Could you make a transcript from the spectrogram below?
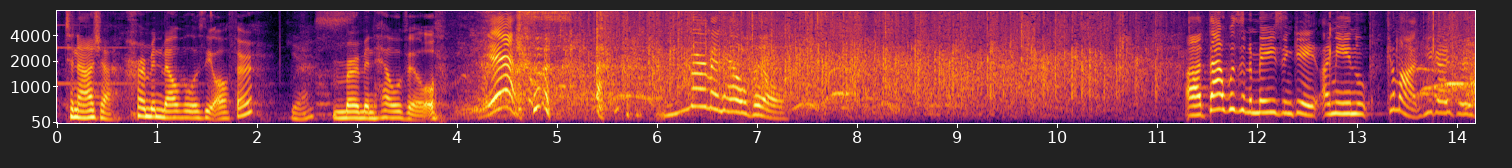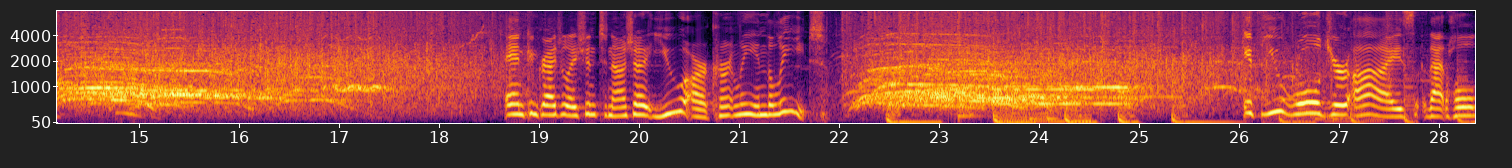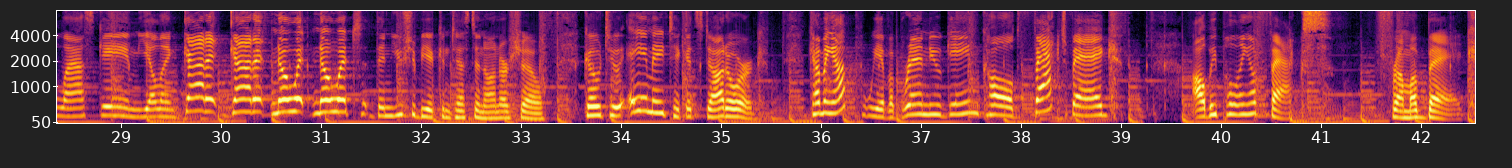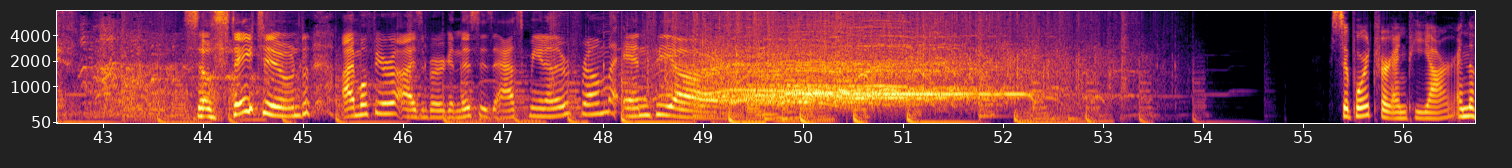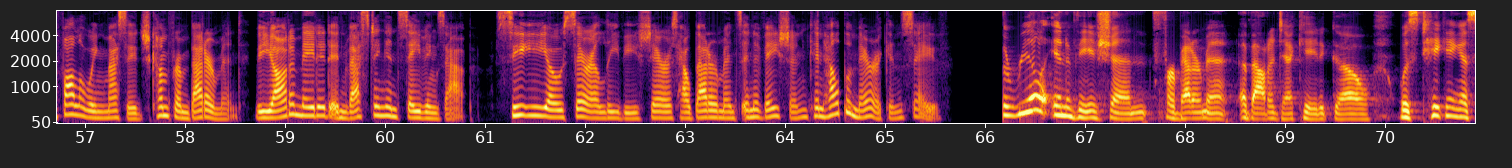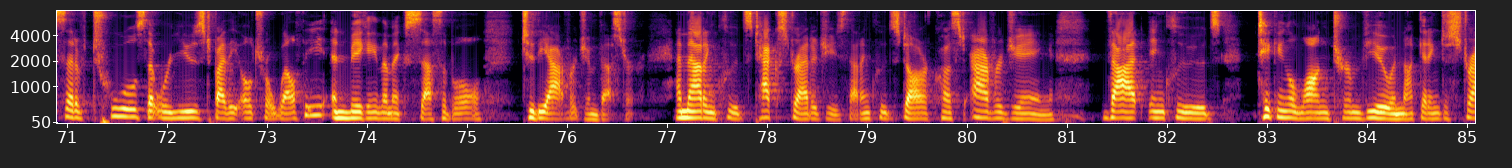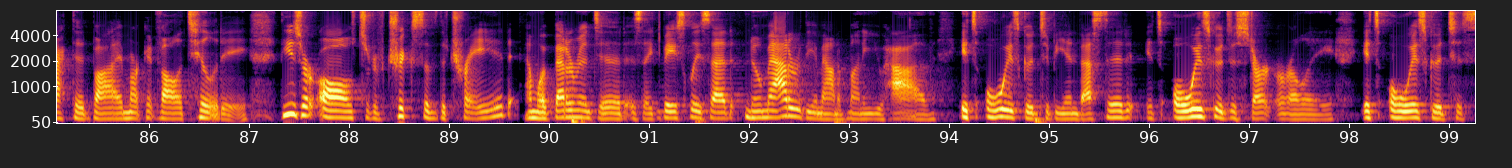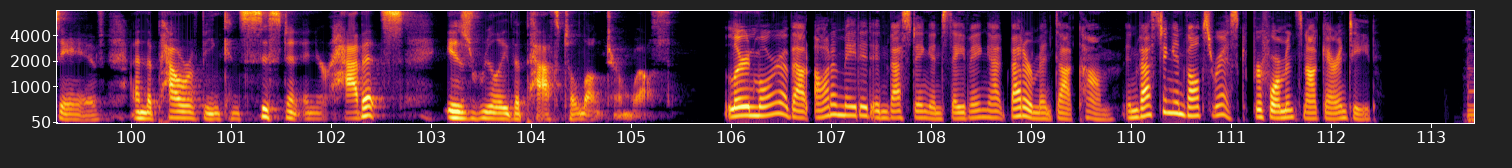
Tanaja. Herman Melville is the author. Yes. Merman Hellville. Yes! Merman Hellville. Uh, that was an amazing game. I mean, come on, you guys are. And congratulations, Tanaja, you are currently in the lead. If you rolled your eyes that whole last game yelling, got it, got it, know it, know it, then you should be a contestant on our show. Go to amatickets.org. Coming up, we have a brand new game called Fact Bag. I'll be pulling up facts from a bag. So stay tuned. I'm Ophira Eisenberg, and this is Ask Me Another from NPR. Support for NPR and the following message come from Betterment, the automated investing and savings app. CEO Sarah Levy shares how Betterment's innovation can help Americans save. The real innovation for Betterment about a decade ago was taking a set of tools that were used by the ultra wealthy and making them accessible to the average investor. And that includes tax strategies, that includes dollar cost averaging, that includes taking a long term view and not getting distracted by market volatility. These are all sort of tricks of the trade. And what Betterment did is they basically said no matter the amount of money you have, it's always good to be invested. It's always good to start early. It's always good to save. And the power of being consistent in your habits is really the path to long term wealth. Learn more about automated investing and saving at betterment.com. Investing involves risk, performance not guaranteed. This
